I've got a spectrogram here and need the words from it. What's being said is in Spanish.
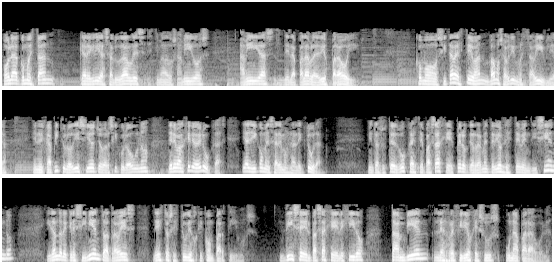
Hola, ¿cómo están? Qué alegría saludarles, estimados amigos, amigas de la palabra de Dios para hoy. Como citara Esteban, vamos a abrir nuestra Biblia en el capítulo 18, versículo 1 del Evangelio de Lucas, y allí comenzaremos la lectura. Mientras usted busca este pasaje, espero que realmente Dios le esté bendiciendo y dándole crecimiento a través de estos estudios que compartimos. Dice el pasaje elegido, también les refirió Jesús una parábola.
